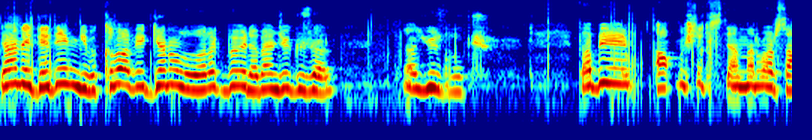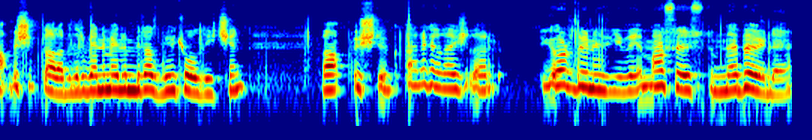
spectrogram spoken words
yani dediğim gibi klavye genel olarak böyle bence güzel. Ya yüzlük. Tabii 60'lık isteyenler varsa 60'lık da alabilir. Benim elim biraz büyük olduğu için. Ve 60'lık arkadaşlar gördüğünüz gibi masa üstümde böyle.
